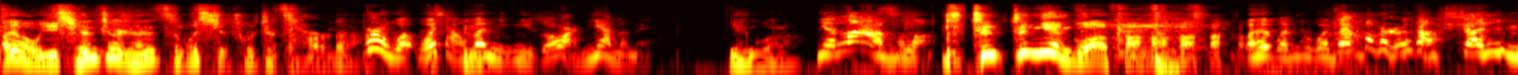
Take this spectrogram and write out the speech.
哎呦，以前这人怎么写出这词儿的？不是我，我想问你，你昨晚念了没？念过了，念辣子了，真真念过？了。我我我在后边都想扇你，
